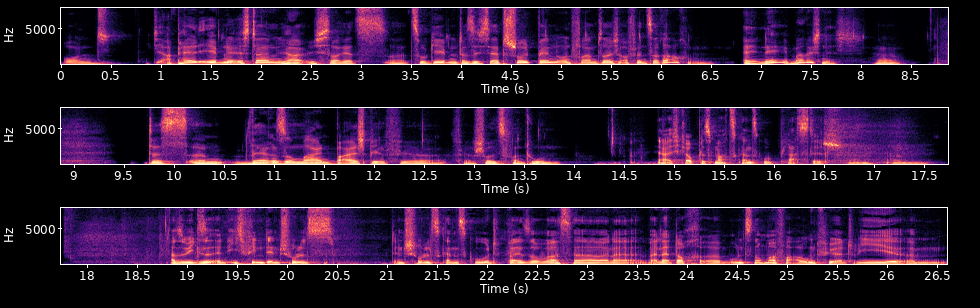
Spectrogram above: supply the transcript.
Und die Appellebene ist dann, ja, ich soll jetzt äh, zugeben, dass ich selbst schuld bin und vor allem soll ich aufhören zu rauchen. Ey, nee, mache ich nicht. Ja. Das ähm, wäre so mein Beispiel für, für Schulz von Thun. Ja, ich glaube, das macht es ganz gut plastisch. Ähm, also wie gesagt, ich finde den Schulz den Schulz ganz gut bei sowas, ja, weil er, weil er doch äh, uns nochmal vor Augen führt, wie, ähm,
